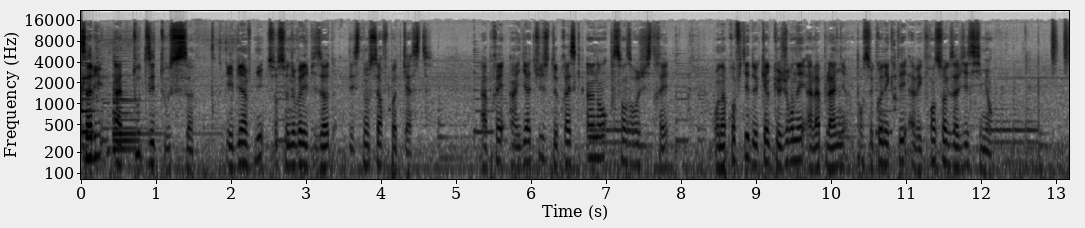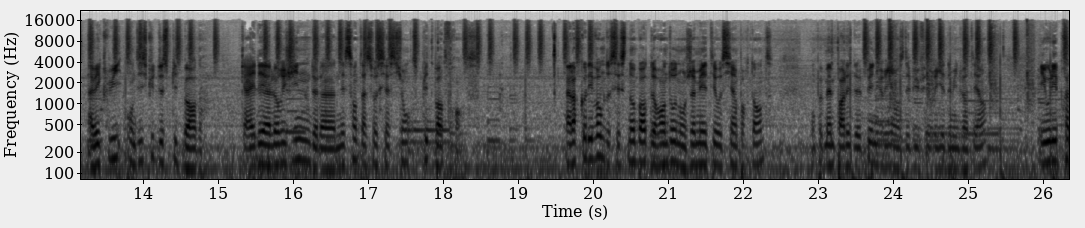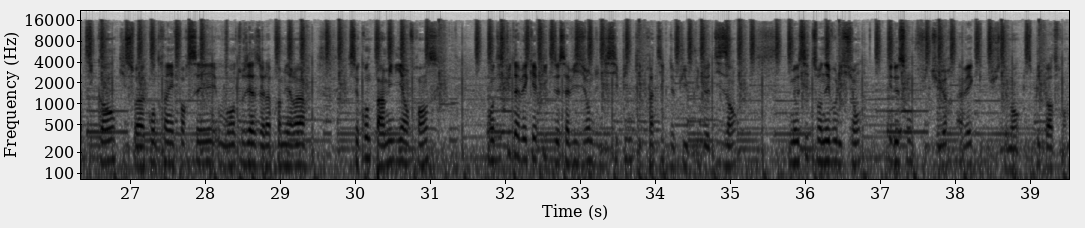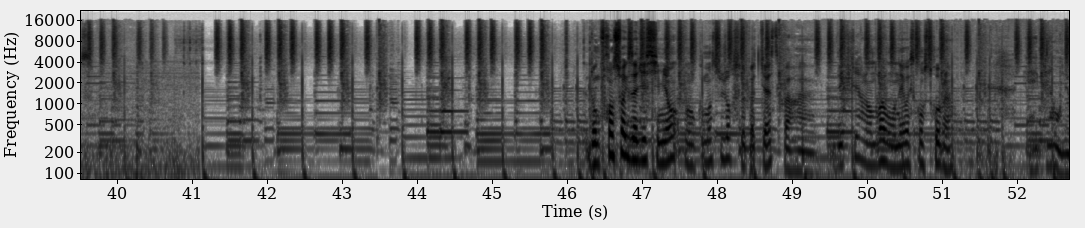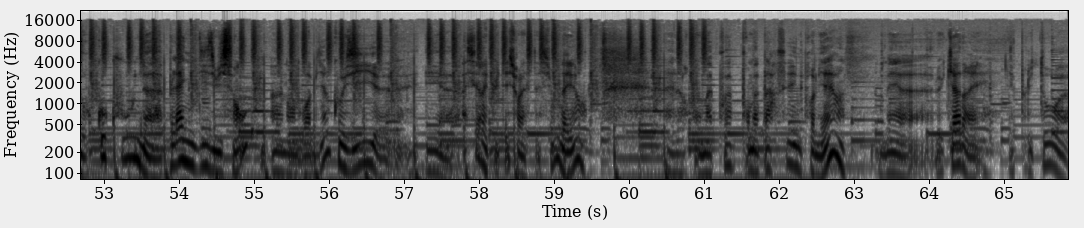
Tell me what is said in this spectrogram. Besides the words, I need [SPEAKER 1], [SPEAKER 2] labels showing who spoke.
[SPEAKER 1] Salut à toutes et tous et bienvenue sur ce nouvel épisode des Snow Surf Podcast. Après un hiatus de presque un an sans enregistrer, on a profité de quelques journées à La Plagne pour se connecter avec François-Xavier Simian. Avec lui, on discute de splitboard, car il est à l'origine de la naissante association Splitboard France. Alors que les ventes de ces snowboards de rando n'ont jamais été aussi importantes, on peut même parler de pénurie en ce début février 2021, et où les pratiquants, qu'ils soient contraints et forcés ou enthousiastes de la première heure, se comptent par milliers en France, on discute avec FX de sa vision d'une discipline qu'il pratique depuis plus de 10 ans, mais aussi de son évolution et de son futur avec justement Splitboard France. Donc François-Xavier Simian, on commence toujours ce podcast par euh, décrire l'endroit où on est, où est-ce qu'on se trouve là?
[SPEAKER 2] Eh bien, on est au Cocoon à Plagne 1800, un endroit bien cosy euh, et euh, assez réputé sur la station d'ailleurs. Pour ma, part, c'est une première, mais euh, le cadre est, plutôt euh,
